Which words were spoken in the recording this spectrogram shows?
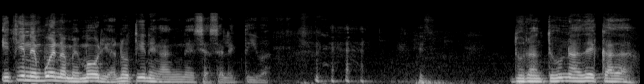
y tienen buena memoria, no tienen amnesia selectiva. Durante una década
